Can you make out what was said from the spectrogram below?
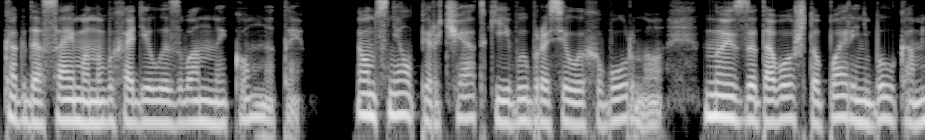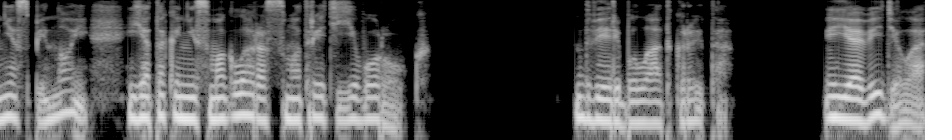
Когда Саймон выходил из ванной комнаты, он снял перчатки и выбросил их в урну, но из-за того, что парень был ко мне спиной, я так и не смогла рассмотреть его рук. Дверь была открыта. Я видела,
